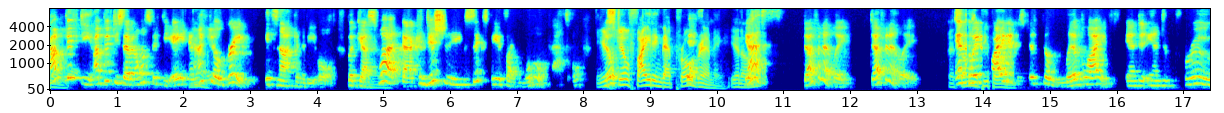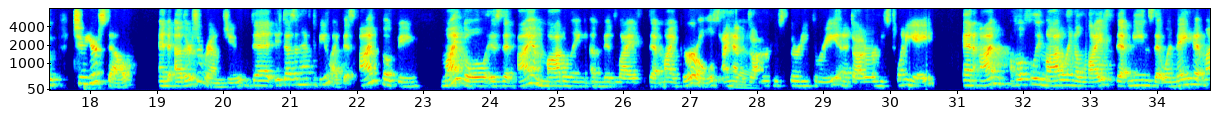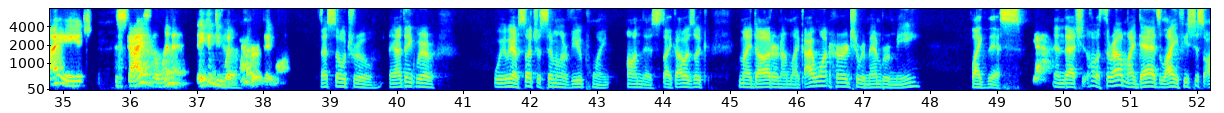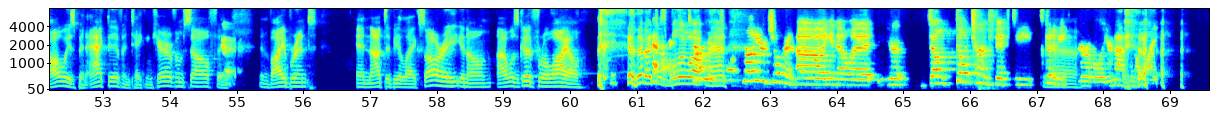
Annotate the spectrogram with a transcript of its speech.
I'm 50, I'm 57, almost 58, and I Yeah. feel great. It's not going to be old. But guess what? That conditioning 60, it's like, whoa, that's old. You're Nope. still fighting that programming, you know. Yes, definitely. Definitely. And And the way to fight are- it is just to live life and to, and to prove to yourself and others around you that it doesn't have to be like this. I'm hoping my goal is that I am modeling a midlife that my girls, I have Yeah. a daughter who's 33 and a daughter who's 28. And I'm hopefully modeling a life that means that when they hit my age, the sky's the limit. They can do Yeah. whatever they want. That's so true. And I think we're we, we have such a similar viewpoint on this. Like I was like my daughter and I'm like, I want her to remember me like this. Yeah. And that she, oh, throughout my dad's life, he's just always been active and taking care of himself and, Yeah. and vibrant. And not to be like, sorry, you know, I was good for a while. and then I just blew tell up, your, man. Tell your children, oh, you know what? You're don't don't turn 50. It's gonna Yeah. be terrible. You're not gonna like it.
